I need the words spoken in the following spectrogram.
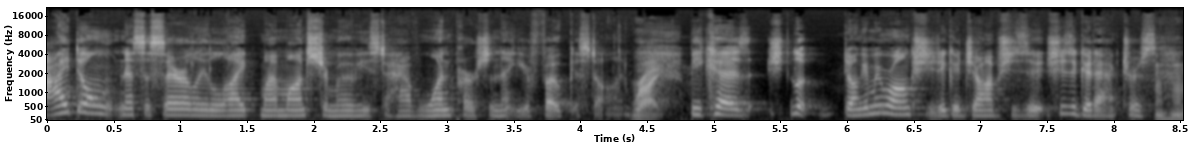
I don't necessarily like my monster movies to have one person that you're focused on. Right. Because sh- look, don't get me wrong, she did a good job. She's a, she's a good actress, Mm-hmm.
